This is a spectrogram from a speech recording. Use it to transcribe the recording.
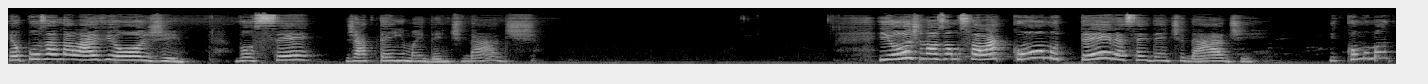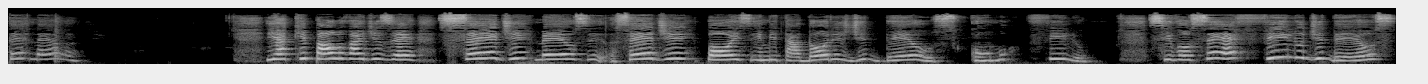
Eu pus lá na live hoje. Você já tem uma identidade? E hoje nós vamos falar como ter essa identidade e como manter nela. E aqui Paulo vai dizer: sede meus, sede, pois, imitadores de Deus como filho. Se você é filho de Deus,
